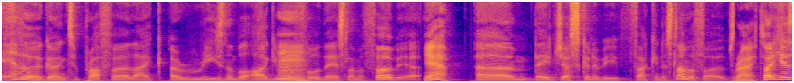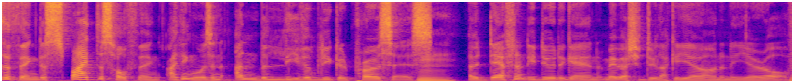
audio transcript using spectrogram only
ever going to proffer like a reasonable argument hmm. for their Islamophobia. yeah. Um, they're just going to be fucking Islamophobes. Right. But here's the thing despite this whole thing, I think it was an unbelievably good process. I would definitely do it again. Maybe I should do like a year on and a year off.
